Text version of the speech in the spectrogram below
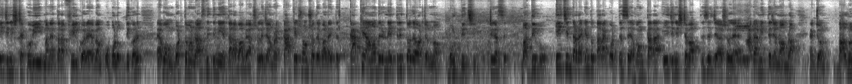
এই জিনিসটা খুবই মানে তারা ফিল করে এবং উপলব্ধি করে এবং বর্তমান রাজনীতি নিয়ে তারা ভাবে আসলে যে আমরা কাকে সংসদে বাড়াইতে কাকে আমাদের নেতৃত্ব দেওয়ার জন্য ভোট দিচ্ছি, ঠিক আছে? বা দিব। এই চিন্তাটা কিন্তু তারা করতেছে এবং তারা এই জিনিসটা ভাবতেছে যে আসলে আগামীতে যেন আমরা একজন ভালো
